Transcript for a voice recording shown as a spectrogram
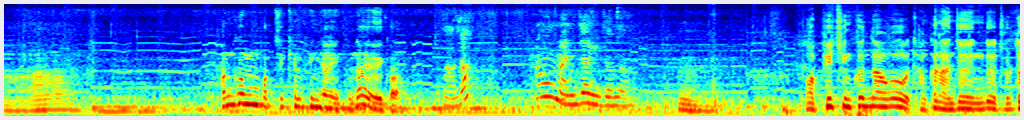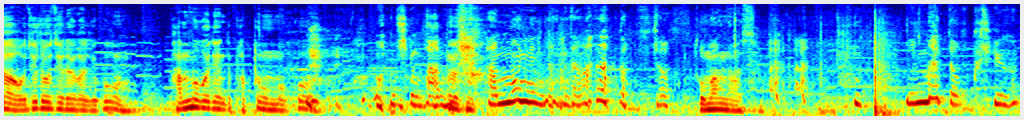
아, 황금박쥐 캠핑장 있구나 여기가. 알아? 한국 만장이잖아. 음. 아 피칭 끝나고 잠깐 앉아 있는데 둘 다 어지러지해가지고 밥 먹어야 되는데 밥도 못 먹고 어, 지금 밥, 그래서 밥 먹는 영상 하나도 없어. 도망 나왔어. 입맛도 없고 지금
